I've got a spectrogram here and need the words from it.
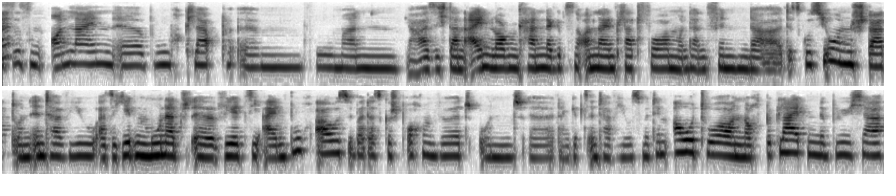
es ist ein Online-Buchclub, ähm, wo man ja, sich dann einloggen kann. Da gibt es eine Online-Plattform und dann finden da Diskussionen statt und Interview. Also jeden Monat äh, wählt sie ein Buch aus, über das gesprochen wird. Und äh, dann gibt es Interviews mit dem Autor und noch begleitende Bücher.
